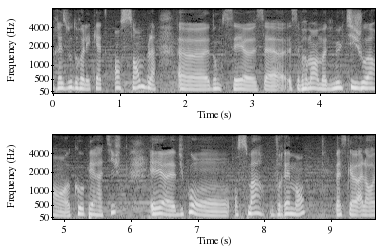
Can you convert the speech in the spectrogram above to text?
résoudre les quêtes ensemble euh, donc c'est euh, c'est vraiment un mode multijoueur en coopératif. Et euh, du coup, on se marre vraiment parce que alors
